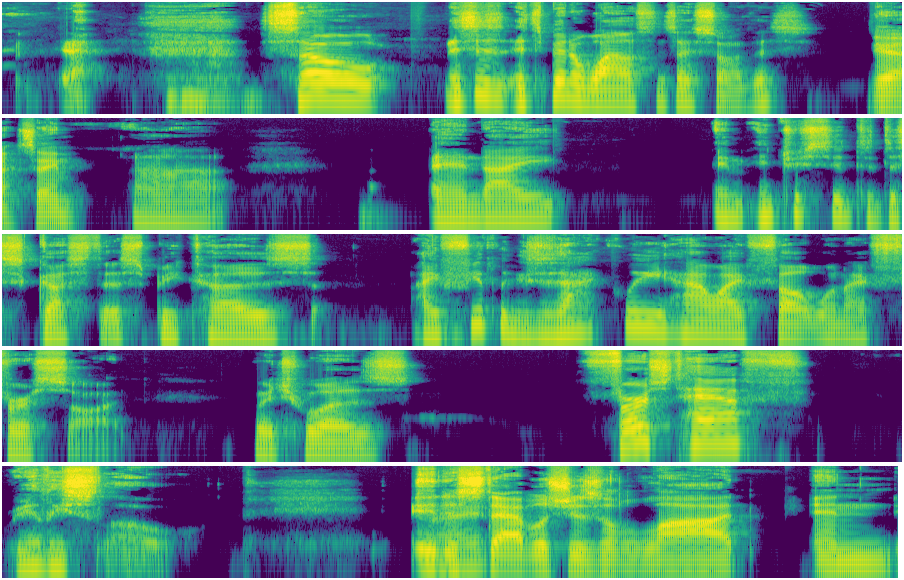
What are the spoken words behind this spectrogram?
yeah. So, this is it's been a while since I saw this. yeah, same. Uh, and I am interested to discuss this because I feel exactly how I felt when I first saw it, which was first half really slow. It Right. establishes a lot, and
